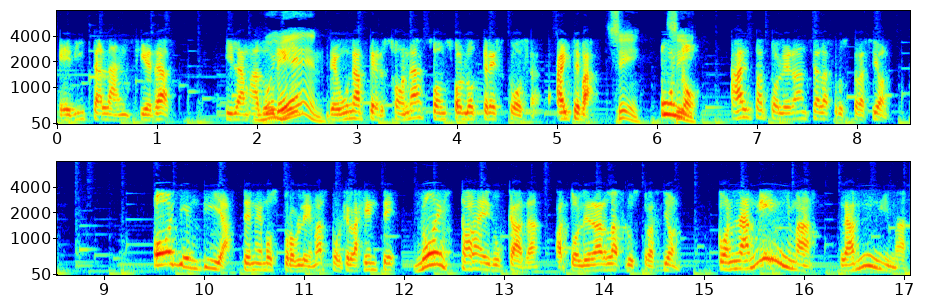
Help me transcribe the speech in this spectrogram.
evita la ansiedad. Y la madurez de una persona son solo tres cosas. Ahí te va. Sí. Uno, sí. alta tolerancia a la frustración. Hoy en día tenemos problemas porque la gente no está educada a tolerar la frustración. Con la mínima, la mínima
